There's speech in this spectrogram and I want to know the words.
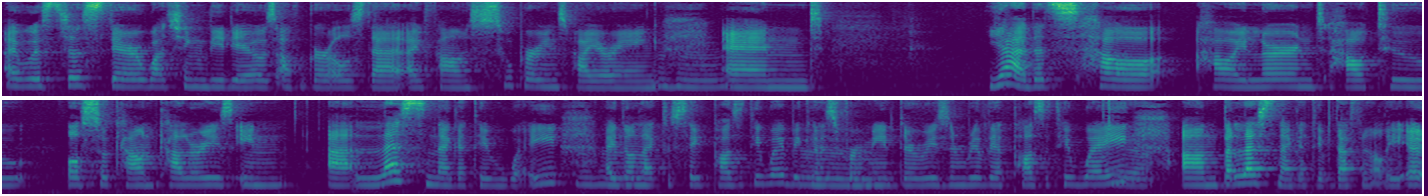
I was just there watching videos of girls that I found super inspiring, mm-hmm. and yeah, that's how how I learned how to also count calories in a less negative way. I Mm-hmm. don't like to say positive way because for me there isn't really a positive way, Mm. Yeah. um, but less negative definitely. Uh,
